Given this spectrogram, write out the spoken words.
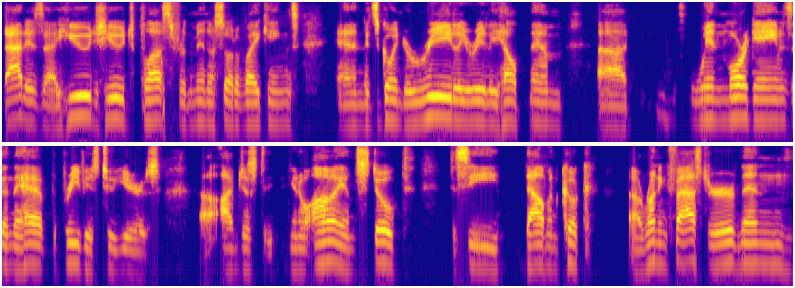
that is a huge, huge plus for the Minnesota Vikings, and it's going to really, really help them uh, win more games than they have the previous two years. Uh, I'm just, you know, I am stoked to see Dalvin Cook uh, running faster than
